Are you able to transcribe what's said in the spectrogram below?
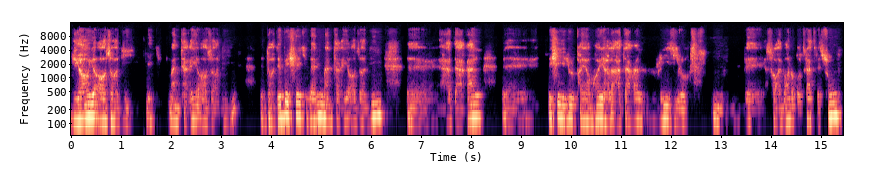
جای آزادی یک منطقه آزادی داده بشه که در این منطقه آزادی حداقل بشه یه جور پیام های حداقل ریزی رو به صاحبان قدرت رسوند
